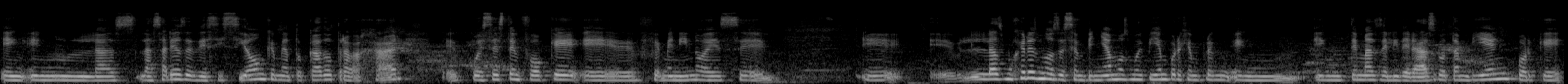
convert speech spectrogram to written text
en, en las, las, áreas de decisión que me ha tocado trabajar, eh, pues este enfoque eh, femenino es eh, las mujeres nos desempeñamos muy bien, por ejemplo, en, temas de liderazgo también, porque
